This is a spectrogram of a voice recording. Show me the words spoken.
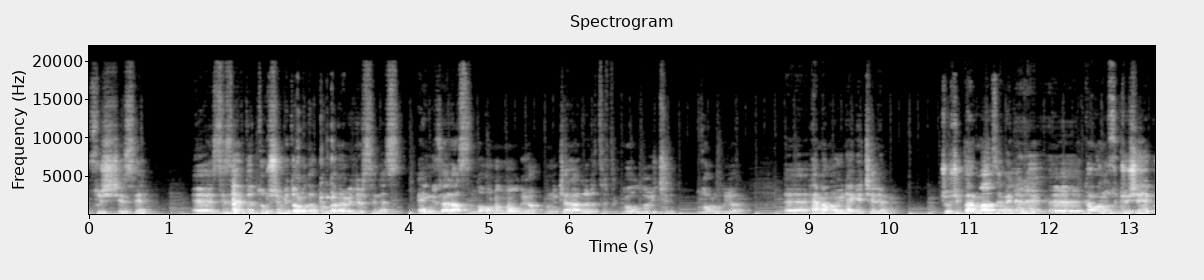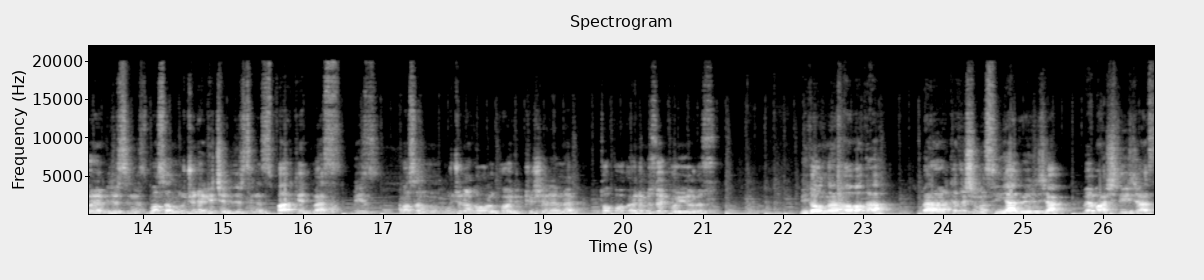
su şişesi. Ee, siz evde turşu bidonu da kullanabilirsiniz. En güzel aslında onunla oluyor. Bunun kenarları tırtıklı olduğu için zor oluyor. Ee, hemen oyuna geçelim. Çocuklar malzemeleri e, kavanozu köşeye koyabilirsiniz. Masanın ucuna geçebilirsiniz. Fark etmez. Biz masanın ucuna doğru koyduk köşelerine. Topu önümüze koyuyoruz. Bidonlar havada. Ben arkadaşıma sinyal vereceğim ve başlayacağız.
